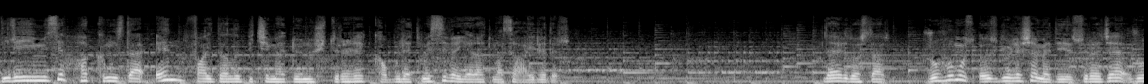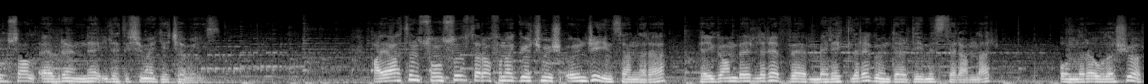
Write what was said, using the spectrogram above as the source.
dileğimizi hakkımızda en faydalı biçime dönüştürerek kabul etmesi ve yaratması ayrıdır. Değerli dostlar, ruhumuz özgürleşemediği sürece ruhsal evrenle iletişime geçemeyiz. Hayatın sonsuz tarafına göçmüş önce insanlara, peygamberlere ve meleklere gönderdiğimiz selamlar onlara ulaşıyor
